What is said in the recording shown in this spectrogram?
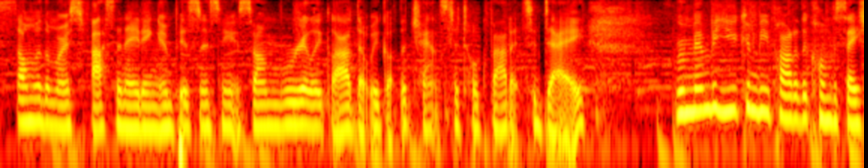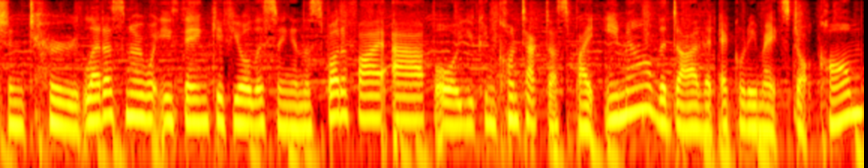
some of the most fascinating in business news. So I'm really glad that we got the chance to talk about it today. Remember, you can be part of the conversation too. Let us know what you think if you're listening in the Spotify app, or you can contact us by email, the dive at equitymates.com,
